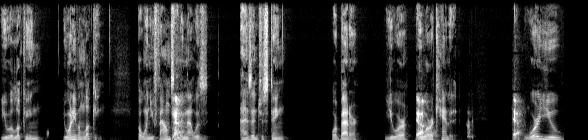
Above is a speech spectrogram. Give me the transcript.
you were looking, you weren't even looking. But when you found something that was as interesting or better, you were yeah. you were a candidate. Yeah. Were you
